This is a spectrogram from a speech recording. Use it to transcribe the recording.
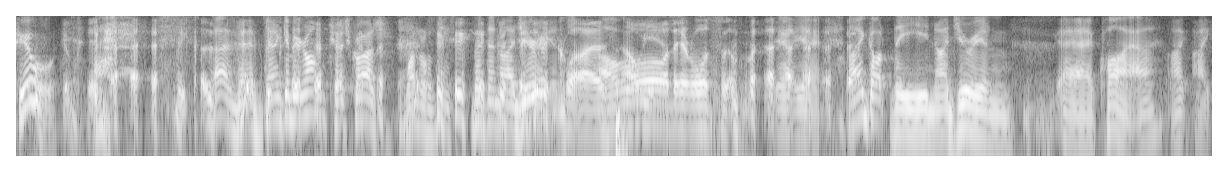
phew! because Uh, don't get me wrong, church choirs, wonderful things, but the Nigerians, choirs, oh, oh, yes. they're awesome. yeah, yeah. I got the Nigerian uh, choir. I, I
